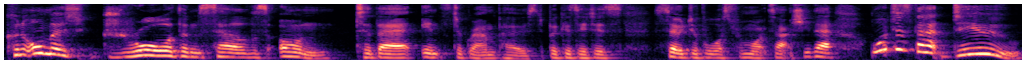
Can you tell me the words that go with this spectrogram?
can almost draw themselves on to their Instagram post because it is so divorced from what's actually there. What does that do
